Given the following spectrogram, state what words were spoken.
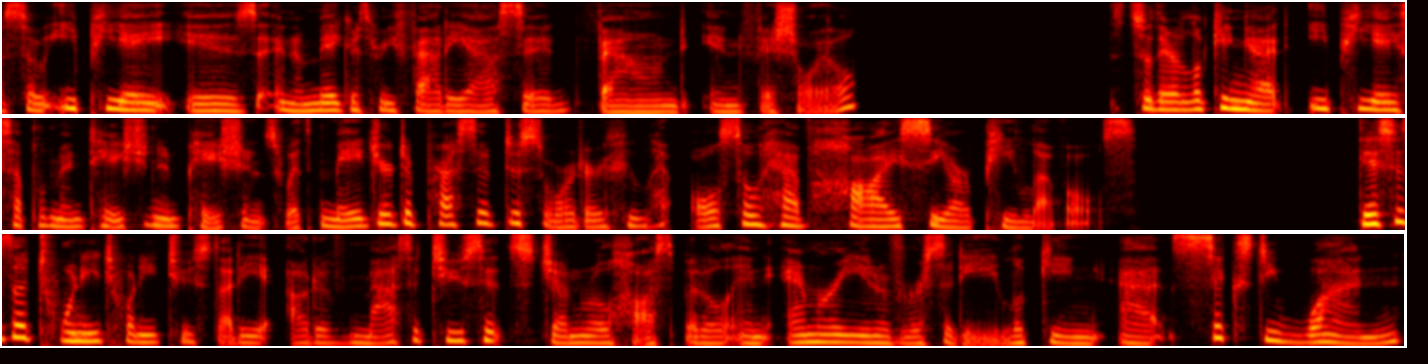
So, EPA is an omega 3 fatty acid found in fish oil. So, they're looking at EPA supplementation in patients with major depressive disorder who also have high CRP levels. This is a 2022 study out of Massachusetts General Hospital and Emory University looking at 61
